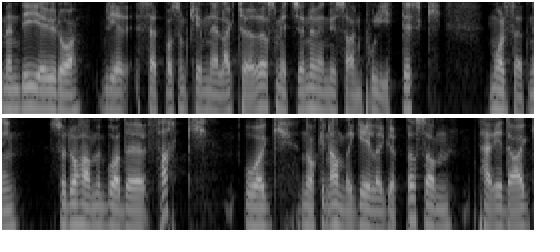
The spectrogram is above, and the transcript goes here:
Men de er jo da blir sett på som kriminelle aktører, som ikke nødvendigvis har en politisk målsetning. Så da har vi både FARC og noen andre geriljagrupper som per i dag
